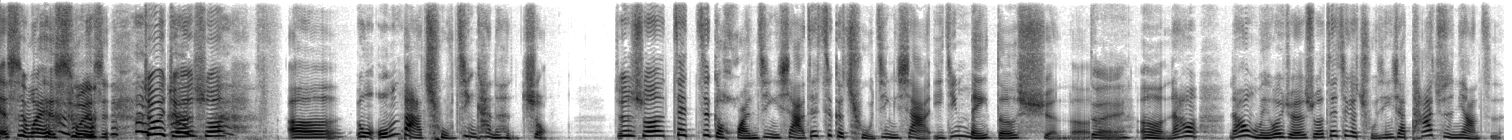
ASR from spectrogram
也是，我也是，我也是，就会觉得说，呃，我我们把处境看得很重。就是说，在这个环境下，在这个处境下，已经没得选了。对，嗯，然后，然后我们也会觉得说，在这个处境下，他就是那样子，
